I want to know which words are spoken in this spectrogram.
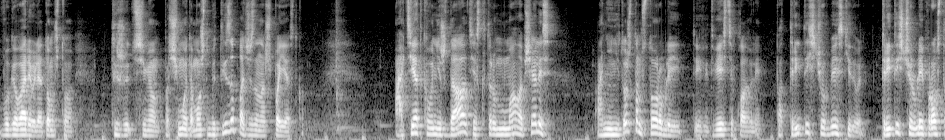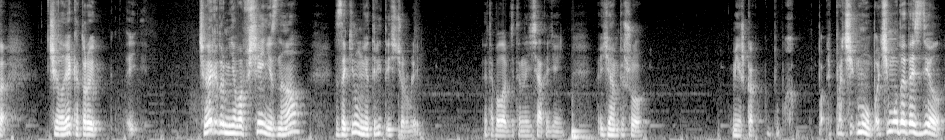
выговаривали о том, что ты же, Семен, почему это? Может быть, ты заплатишь за нашу поездку? А те, от кого не ждал, те, с которыми мы мало общались, они не то, что там 100 рублей или 200 вкладывали, по 3000 рублей скидывали. 3000 рублей просто человек, который... э, Человек, который меня вообще не знал, закинул мне 3000 рублей. Это было где-то на десятый день. Я ему пишу, Миш, как... Почему? Почему ты это сделал?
